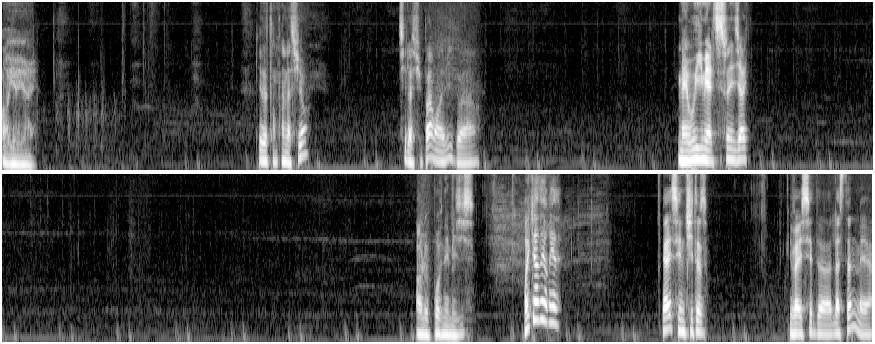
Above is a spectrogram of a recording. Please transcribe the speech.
Oh, oui, oui, oui. Qui doit être en train de la suivre? S'il la suit pas, à mon avis, il doit... Mais oui, mais elle s'est soignée direct. Oh, le pauvre Nemesis. Regardez, regardez. Ouais, c'est une cheateuse. Il va essayer de, la stun, mais... Euh.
